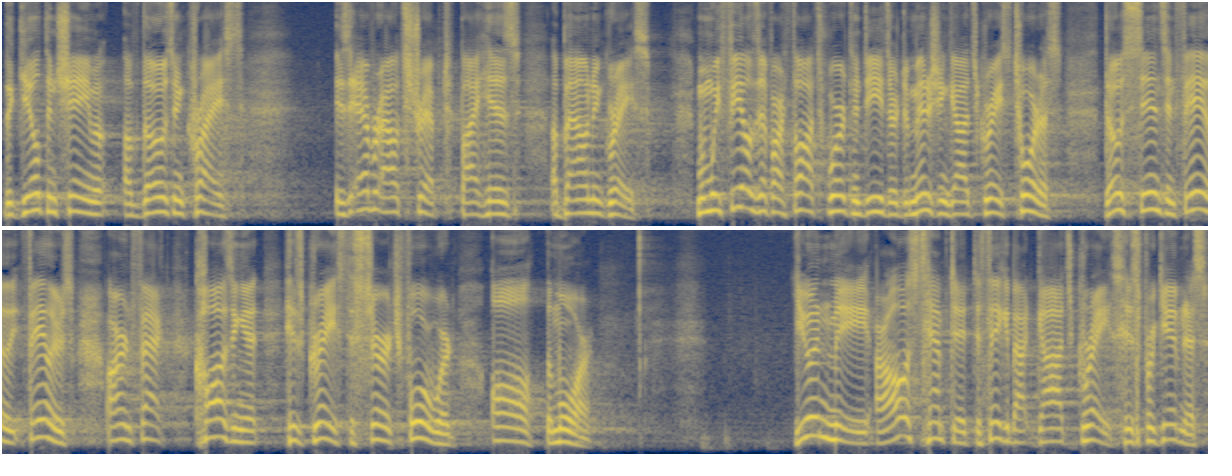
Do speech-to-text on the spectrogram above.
the guilt and shame of those in Christ is ever outstripped by his abounding grace. When we feel as if our thoughts, words, and deeds are diminishing God's grace toward us, those sins and fail- failures are in fact causing it, His grace, to surge forward all the more. You and me are always tempted to think about God's grace, His forgiveness,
